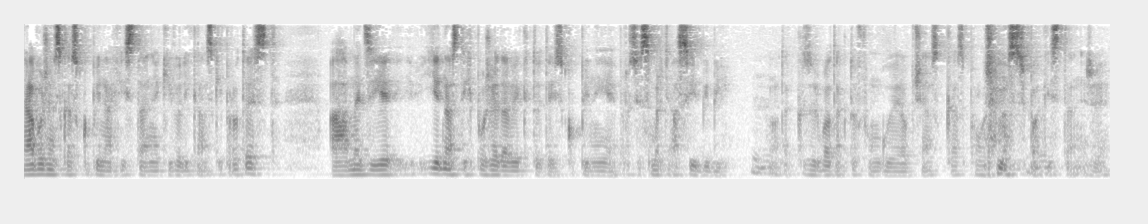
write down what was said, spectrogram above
náboženská skupina chystá nejaký velikánsky protest a medzi jedna z tých požiadaviek tej skupiny je proste smrť asi Bibi. Mhm. No tak zhruba takto funguje občianská spoločnosť v Pakistane, že e,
